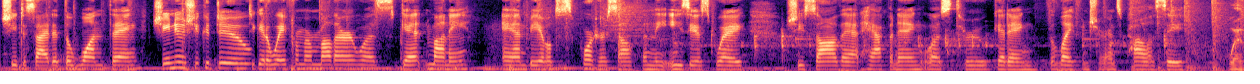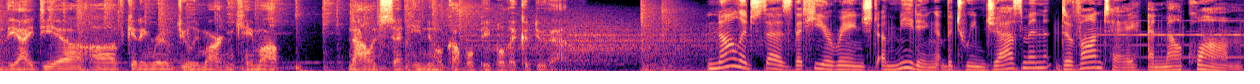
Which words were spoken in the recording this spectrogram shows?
She decided the one thing she knew she could do to get away from her mother was get money and be able to support herself. And the easiest way she saw that happening was through getting the life insurance policy. When the idea of getting rid of Julie Martin came up, Knowledge said he knew a couple of people that could do that. Knowledge says that he arranged a meeting between Jasmine, Devonte, and Malquam.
